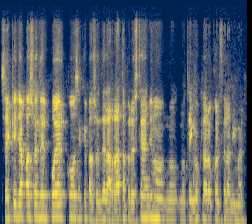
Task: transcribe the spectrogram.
Sé que ya pasó el del puerco, sé que pasó el de la rata, pero este año no, no, tengo claro cuál fue el animal.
